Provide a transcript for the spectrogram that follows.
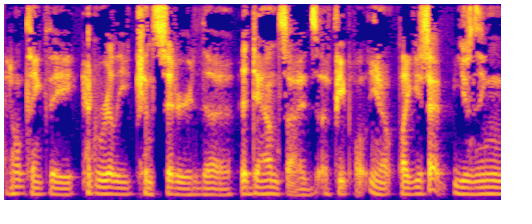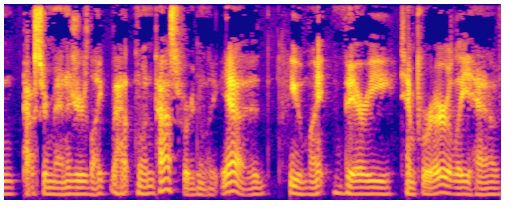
I don't think they had really considered the the downsides of people. You know, like you said, using password managers like 1Password. And like, yeah, you might very temporarily have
